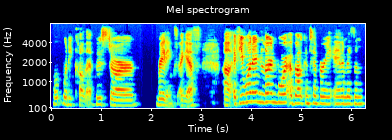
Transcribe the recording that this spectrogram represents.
what, what do you call that? Boost our ratings, I guess. Uh, if you want to learn more about contemporary animism,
